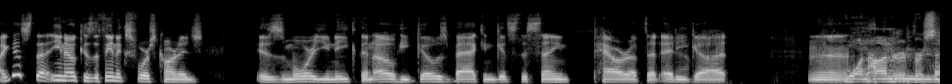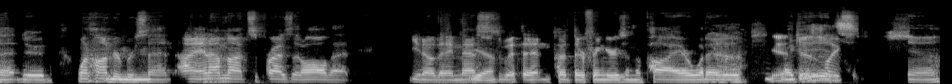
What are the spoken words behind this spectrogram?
I guess that you know because the Phoenix Force Carnage is more unique than oh he goes back and gets the same power up that Eddie Yeah. got. Uh, One hundred percent, dude. One hundred Mm. percent. And I'm not surprised at all that you know they messed with it and put their fingers in the pie or whatever. yeah, Like, Just it's, like- yeah.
